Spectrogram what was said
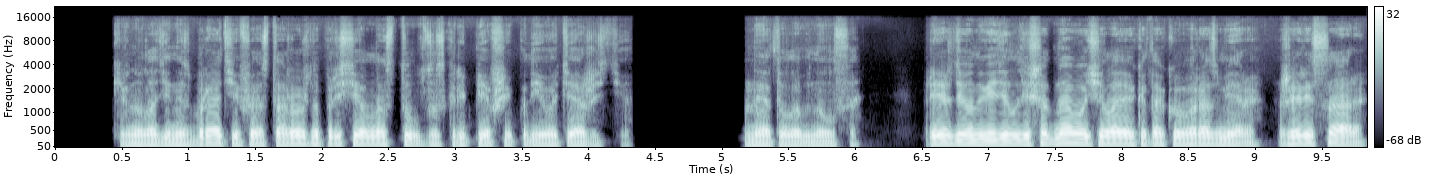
— кивнул один из братьев и осторожно присел на стул, заскрипевший под его тяжестью. Нет улыбнулся. Прежде он видел лишь одного человека такого размера — Жересара.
